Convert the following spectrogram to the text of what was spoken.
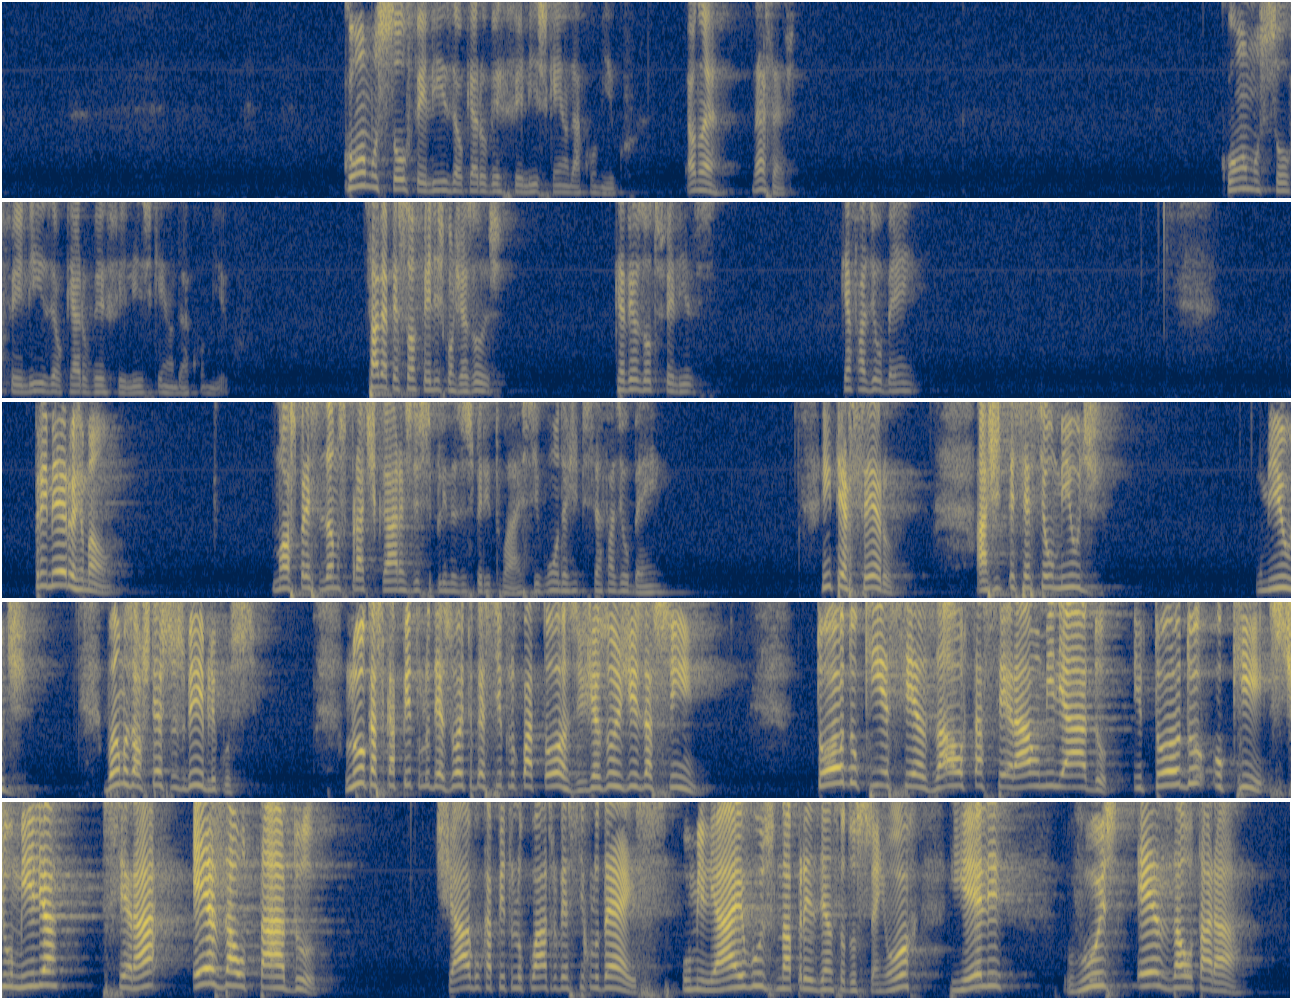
Como sou feliz, eu quero ver feliz quem andar comigo. É ou não é? Não é, Sérgio? Como sou feliz, eu quero ver feliz quem andar comigo. Sabe a pessoa feliz com Jesus? Quer ver os outros felizes. Quer fazer o bem. Primeiro, irmão, nós precisamos praticar as disciplinas espirituais. Segundo, a gente precisa fazer o bem. Em terceiro, a gente precisa ser humilde. Humilde. Vamos aos textos bíblicos. Lucas capítulo 18, versículo 14. Jesus diz assim: Todo o que se exalta será humilhado, e todo o que se humilha será exaltado. Tiago capítulo 4, versículo 10: Humilhai-vos na presença do Senhor, e ele vos exaltará.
